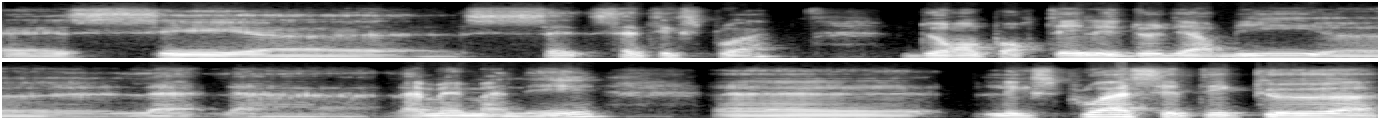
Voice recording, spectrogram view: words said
euh, c'est, cet exploit de remporter les deux derbies la, même année. L'exploit, c'était que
